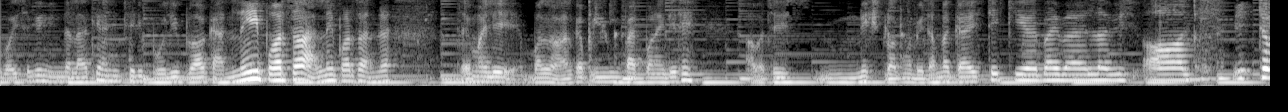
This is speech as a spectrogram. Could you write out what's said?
भइसक्यो निन्दा लागेको थियो। अनि फेरि भोलि भ्लग हाल्नै पर्छ हाल्नै पर्छ भनेर चाहिँ मैले बल्ल हल्का इन्डिङ पार्ट बनाइदिएको थिएँ। अब चाहिँ नेक्स्ट भ्लगमा भेटौँला guys take care bye bye love you all मिठो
